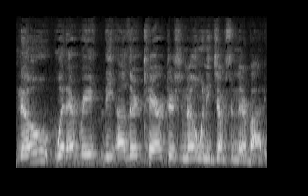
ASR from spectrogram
know what every the other characters know when he jumps in their body.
